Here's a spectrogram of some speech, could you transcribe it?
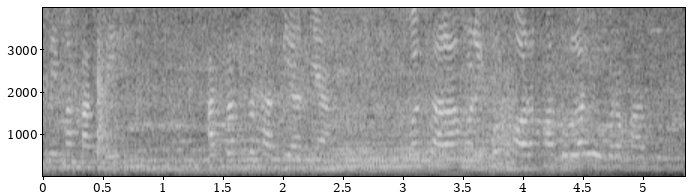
Terima kasih atas perhatiannya. Wassalamualaikum warahmatullahi wabarakatuh.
